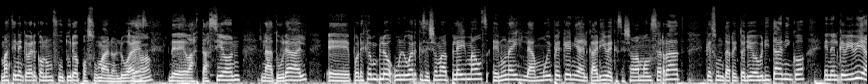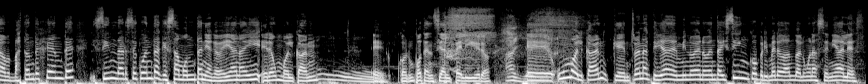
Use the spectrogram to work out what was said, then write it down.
más tiene que ver con un futuro poshumano, lugares Ajá. De devastación natural. Eh, por ejemplo, un lugar que se llama Plymouth, en una isla muy pequeña del Caribe que se llama Montserrat, que es un territorio británico, en el que vivía bastante gente y sin darse cuenta que esa montaña que veían ahí era un volcán eh, con un potencial peligro. Ay, ay, Eh, un volcán que entró en actividad en 1995, primero dando algunas señales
